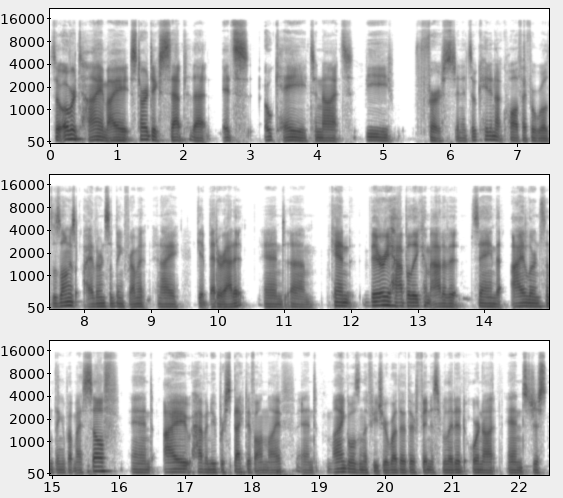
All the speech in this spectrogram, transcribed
so over time, I started to accept that it's okay to not be first, and it's okay to not qualify for worlds as long as I learn something from it and I get better at it. And um, can very happily come out of it saying that I learned something about myself and I have a new perspective on life and my goals in the future, whether they're fitness related or not, and just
